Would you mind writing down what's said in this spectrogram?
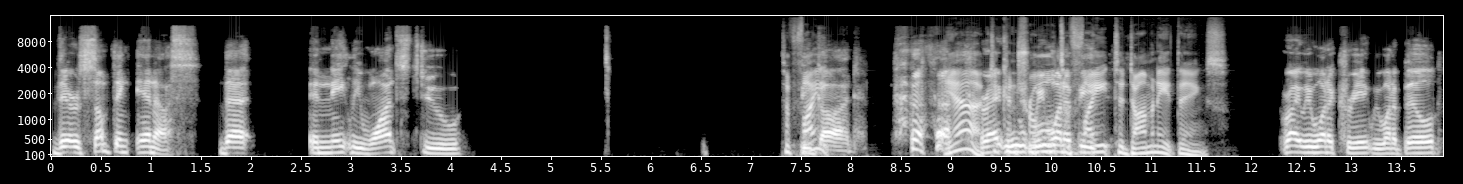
there's something in us that innately wants to to fight. God. Yeah. right. To We- we control, wanna be- fight, to dominate things. right we want to create we want to build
